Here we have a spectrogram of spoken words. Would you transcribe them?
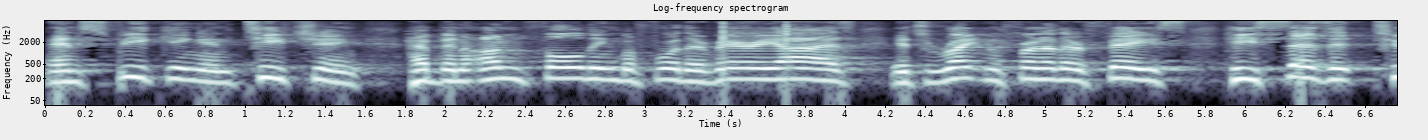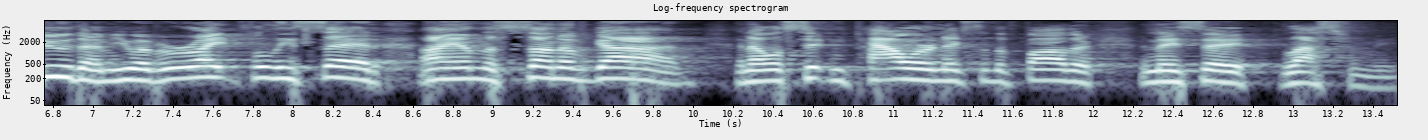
and speaking and teaching have been unfolding before their very eyes. It's right in front of their face. He says it to them. You have rightfully said, I am the Son of God, and I will sit in power next to the Father. And they say, blasphemy.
